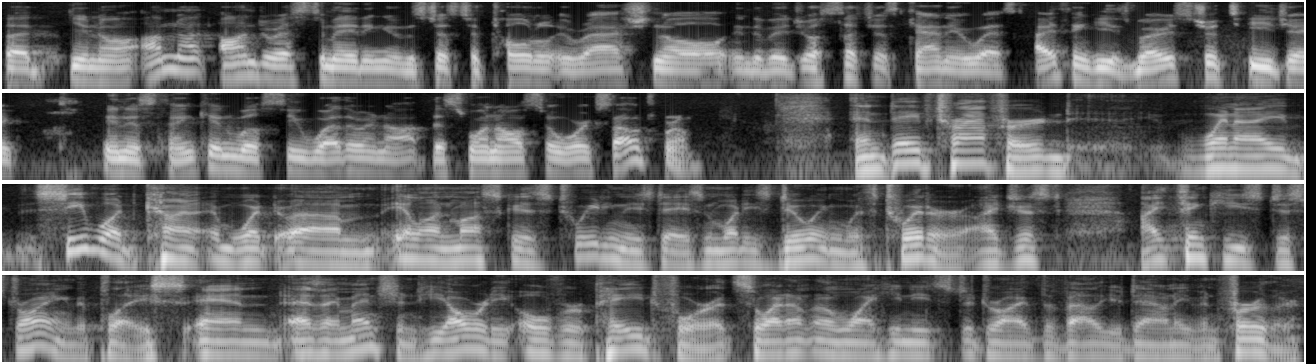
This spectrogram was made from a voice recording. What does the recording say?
But you know, I'm not underestimating him as just a total irrational individual such as Kanye West. I think he's very strategic in his thinking. We'll see whether or not this one also works out for him. And Dave Trafford, when I see what kind what um, Elon Musk is tweeting these days and what he's doing with Twitter, I just I think he's destroying the place. And as I mentioned, he already overpaid for it, so I don't know why he needs to drive the value down even further.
